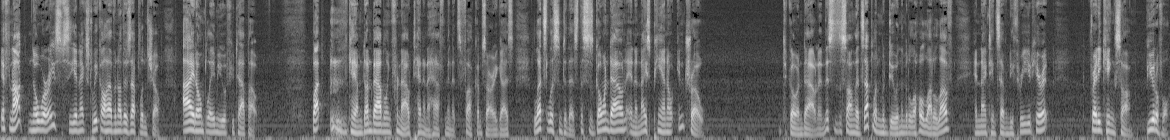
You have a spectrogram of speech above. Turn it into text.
If not, no worries. See you next week. I'll have another Zeppelin show. I don't blame you if you tap out. But, okay, I'm done babbling for now. Ten and a half minutes. Fuck, I'm sorry, guys. Let's listen to this. This is going down in a nice piano intro to Going Down. And this is the song that Zeppelin would do in the middle of A Whole Lot of Love. In 1973, you'd hear it. Freddie King song. Beautiful,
